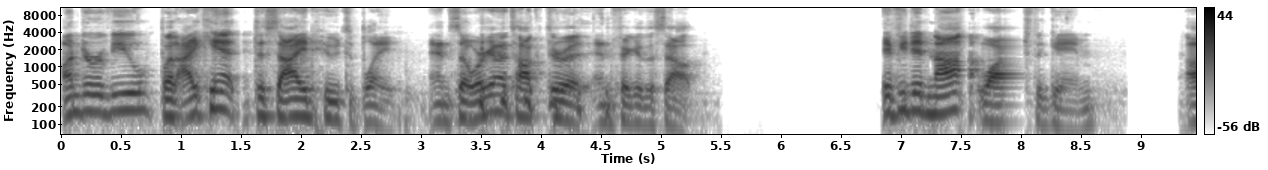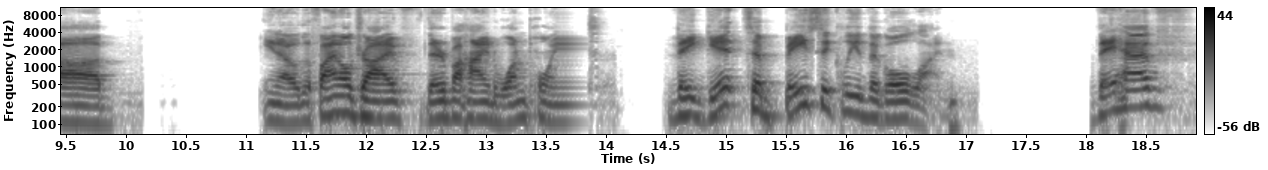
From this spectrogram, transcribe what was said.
under review, but I can't decide who to blame. And so we're going to talk through it and figure this out. If you did not watch the game, uh you know, the final drive, they're behind one point. They get to basically the goal line. They have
